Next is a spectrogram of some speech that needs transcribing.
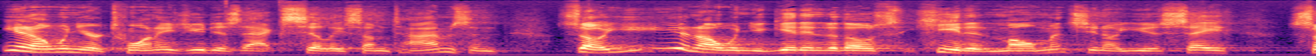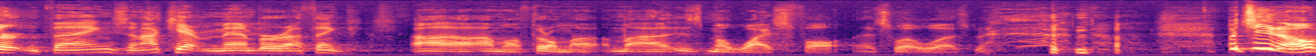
you know, when you're 20s, you just act silly sometimes. And so, you, you know, when you get into those heated moments, you know, you say certain things, and I can't remember. I think uh, I'm gonna throw my, my it's my wife's fault. That's what it was. but you know,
